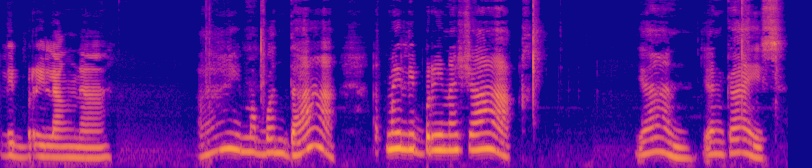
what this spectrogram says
libre lang na ay, mabanda. At may libre na siya. Yan. Yan guys.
